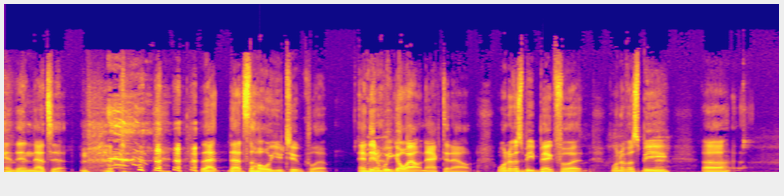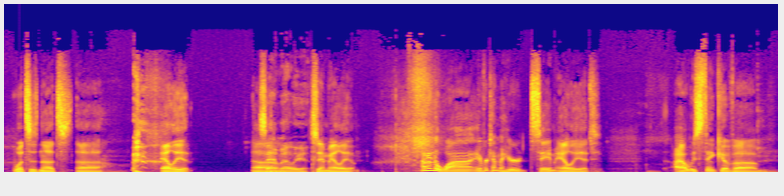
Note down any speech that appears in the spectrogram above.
And then that's it. that that's the whole YouTube clip. And then Yeah. we go out and act it out. One of us be Bigfoot, one of us be uh what's his nuts? Uh Elliott um, Sam Elliott. Sam Elliott. I don't know why. Every time I hear Sam Elliott, I always think of um.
